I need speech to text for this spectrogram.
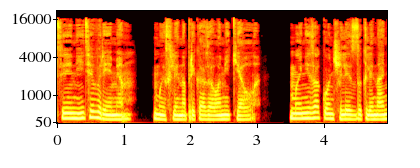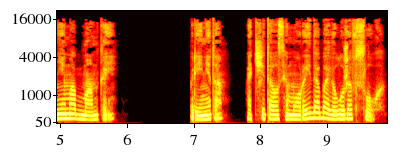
«Тяните время», — мысленно приказала Микелла. «Мы не закончили с заклинанием обманкой». «Принято», — отчитался Мора и добавил уже вслух.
